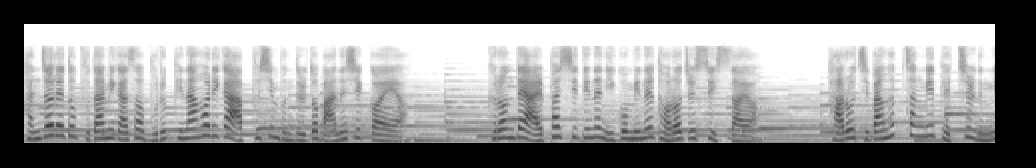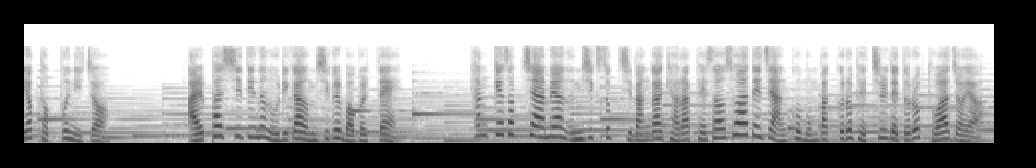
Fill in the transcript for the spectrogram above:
관절에도 부담이 가서 무릎이나 허리가 아프신 분들도 많으실 거예요. 그런데 알파CD는 이 고민을 덜어줄 수 있어요. 바로 지방 흡착 및 배출 능력 덕분이죠. 알파CD는 우리가 음식을 먹을 때 함께 섭취하면 음식 속 지방과 결합해서 소화되지 않고 몸 밖으로 배출되도록 도와줘요.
